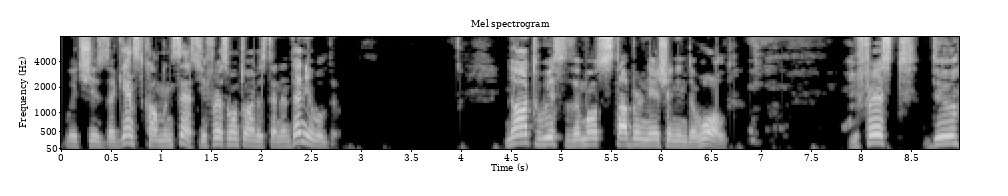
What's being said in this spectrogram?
which is against common sense. You first want to understand, and then you will do. Not with the most stubborn nation in the world. You first do,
